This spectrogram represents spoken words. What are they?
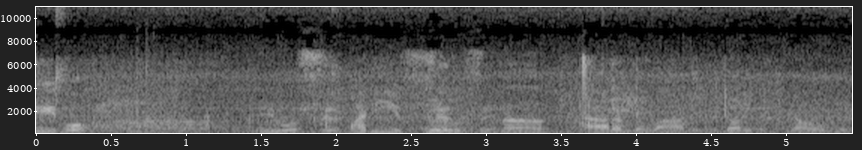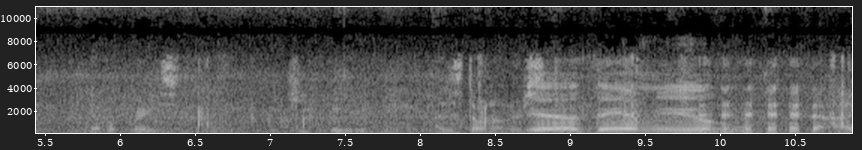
Evil. Evil shit. Why do you boot Shit, you out of the lobby? You don't even know me. You never raced me. You keep booting me. I just don't understand. Yeah, damn you. I,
